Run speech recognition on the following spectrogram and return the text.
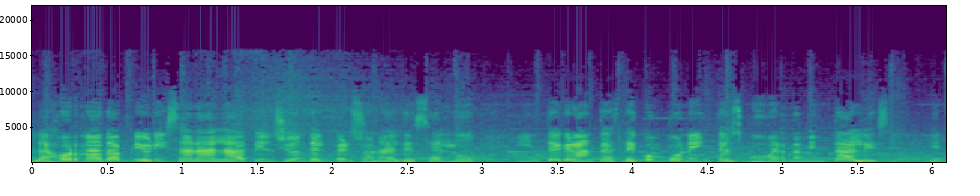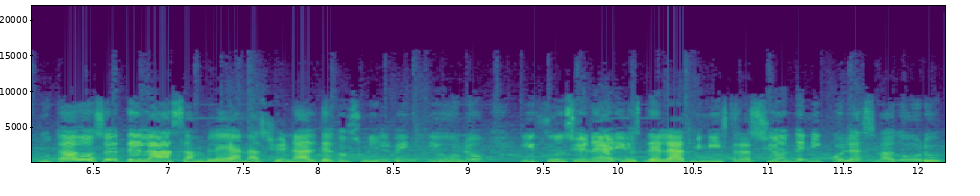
La jornada priorizará la atención del personal de salud, integrantes de componentes gubernamentales, diputados de la Asamblea Nacional de 2021 y funcionarios de la administración de Nicolás Maduro,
